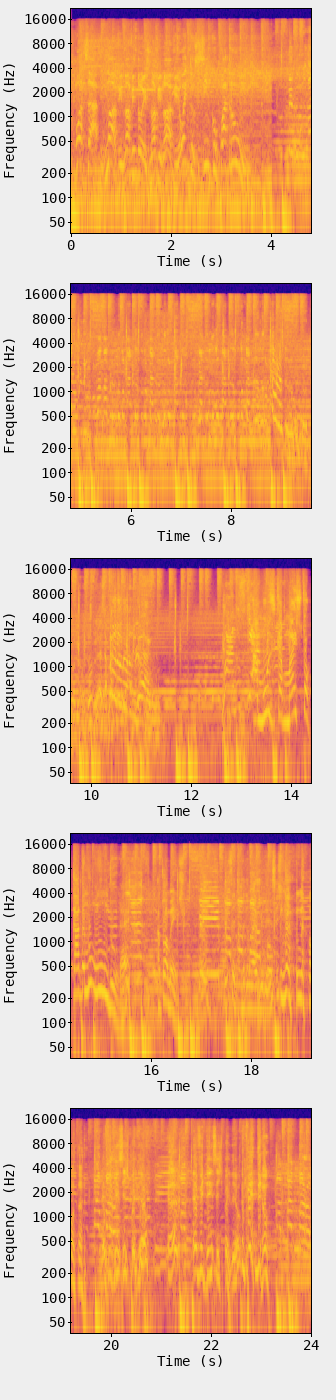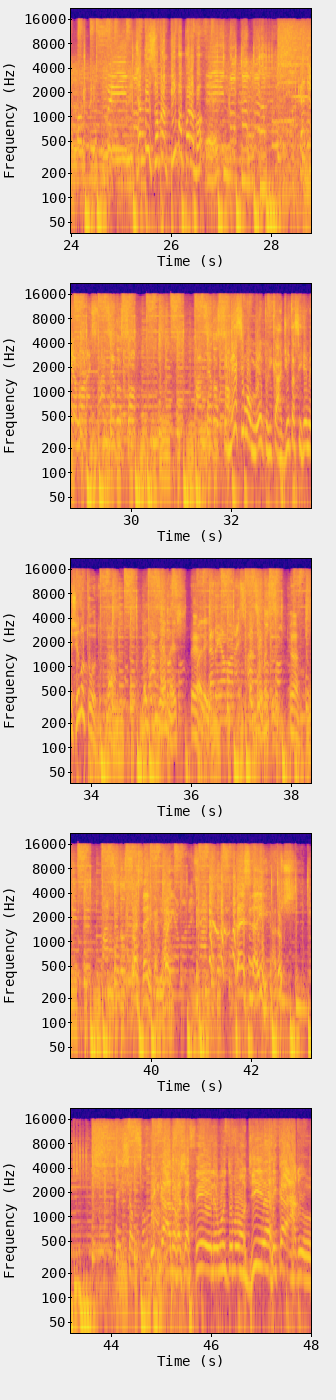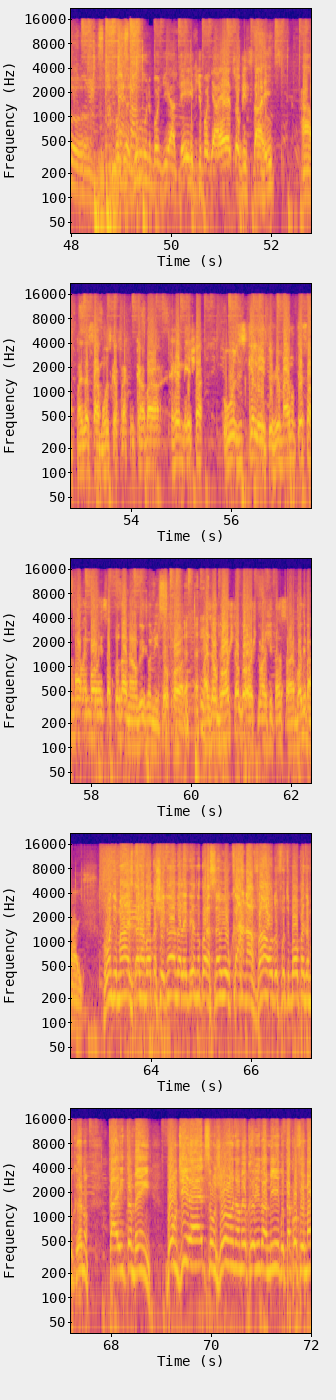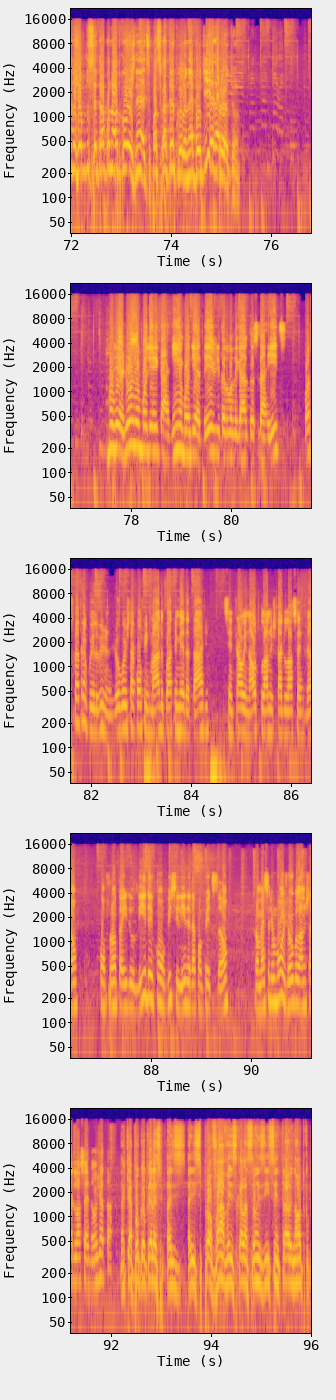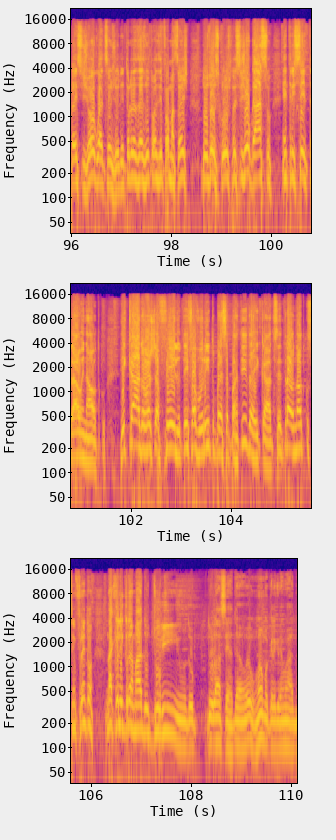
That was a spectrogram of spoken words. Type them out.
WhatsApp 992998541. Essa A música mais tocada no mundo. É? Atualmente. Tem certeza que não é evidências? Não, não, não. Evidências perdeu. Hã? Evidências perdeu. Perdeu. Já pensou pra pipa porobó? É. Cadinha Moraes fazendo som. E nesse momento o Ricardinho tá se remexendo todo. Tá. Mas ele se remexe. É. Olha aí. Pode ser, pode ser. Ah. Desce aí, Ricardinho, vai. Desce daí, Ricardo. Ricardo Rocha Filho, muito bom dia, Ricardo. Bom dia, Júnior. Bom dia, David. Bom dia, Edson, ouvintes da Hits. Rapaz, essa música faz com que o caba remexa os esqueletos, viu? Mas eu não tenho essa malemolência toda não, viu, Juninho? Tô fora. Mas eu gosto, eu gosto de uma agitação. É bom demais. Bom demais, carnaval tá chegando, alegria no coração e o carnaval do futebol pernambucano tá aí também. Bom dia, Edson Júnior, meu querido amigo. Tá confirmado o jogo do Central com o Náutico hoje, né, Edson? Pode ficar tranquilo, né? Bom dia, garoto. Bom dia, Júnior. Bom dia, Ricardinho. Bom dia, David. Todo mundo ligado Torcida Hits. Pode ficar tranquilo, viu, Júnior? O jogo hoje está confirmado, quatro e meia da tarde. Central e Náutico lá no estádio Lacerdão. Confronto aí do líder com o vice-líder da competição. Promessa de um bom jogo lá no estádio Lacerdão já tá. Daqui a pouco eu quero as, as- as prováveis escalações em Central e Náutico para esse jogo, Edson Júnior. E todas as últimas informações dos dois clubes para esse jogaço entre Central e Náutico. Ricardo Rocha Filho, tem favorito para essa partida, Ricardo? Central e Náutico se enfrentam naquele gramado durinho do, do Lacerdão. Eu amo aquele gramado.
